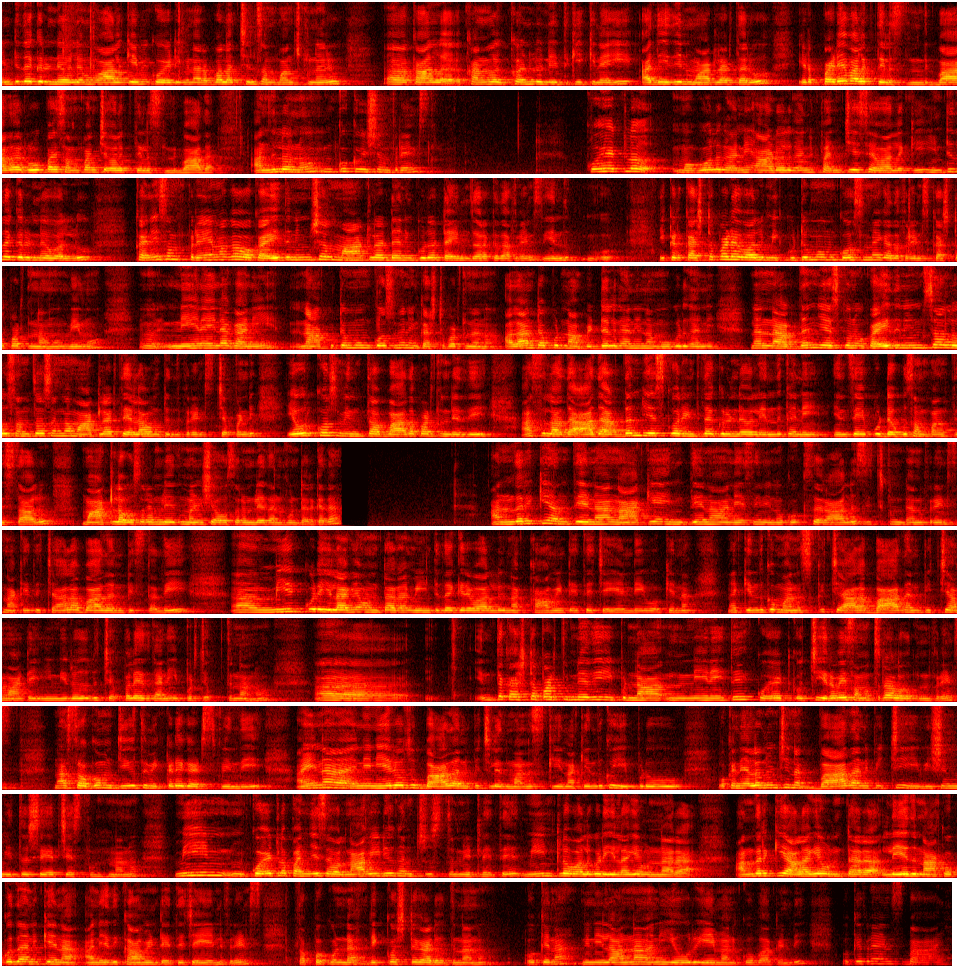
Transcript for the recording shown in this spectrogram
ఇంటి దగ్గర ఉండేవాళ్ళేమో వాళ్ళకేమి కోయటికి నరబ్బా లచ్చలు సంపాదించుకున్నారు. కాళ్ళ కళ్ళ కళ్ళు నెత్తికెక్కినాయి అది ఇది అని మాట్లాడతారు. ఇక్కడ పడే వాళ్ళకి తెలుస్తుంది. బాధ రూపాయి సంపాదించే వాళ్ళకి తెలుస్తుంది బాధ. అందులోనూ ఇంకొక విషయం ఫ్రెండ్స్. కోయట్లో మగోళ్ళు కానీ ఆడోళ్ళు కానీ పనిచేసే వాళ్ళకి ఇంటి దగ్గర ఉండే వాళ్ళు కనీసం ప్రేమగా ఒక ఐదు నిమిషాలు మాట్లాడడానికి కూడా టైం దొరకదా ఫ్రెండ్స్? ఎందుకు? ఇక్కడ కష్టపడే వాళ్ళు మీ కుటుంబం కోసమే కదా ఫ్రెండ్స్ కష్టపడుతున్నాము మేము. నేనైనా కానీ నా కుటుంబం కోసమే నేను కష్టపడుతున్నాను. అలాంటప్పుడు నా బిడ్డలు కానీ నా మొగుడు కానీ నన్ను అర్థం చేసుకుని ఒక ఐదు నిమిషాలు సంతోషంగా మాట్లాడితే ఎలా ఉంటుంది ఫ్రెండ్స్ చెప్పండి? ఎవరి కోసం ఇంత బాధపడుతుండేది? అసలు అది అది అర్థం చేసుకోరు ఇంటి దగ్గర ఉండేవాళ్ళు ఎందుకని? ఎంతసేపు డబ్బు సంపాదిస్తారు మాటలు అవసరం లేదు మనిషి అవసరం లేదు అనుకుంటారు కదా. అందరికీ అంతేనా నాకే ఇంతేనా అనేసి నేను ఒక్కొక్కసారి ఆలోచించుకుంటాను ఫ్రెండ్స్. నాకైతే చాలా బాధ అనిపిస్తుంది. మీరు మీకు కూడా ఇలాగే ఉంటారా? మీ ఇంటి దగ్గర వాళ్ళు నాకు కామెంట్ అయితే చేయండి ఓకేనా? నాకు ఎందుకో మనసుకు చాలా బాధ అనిపించి ఆ మాట ఇన్ని రోజులు చెప్పలేదు కానీ ఇప్పుడు చెప్తున్నాను. ఇంత కష్టపడుతుండేది ఇప్పుడు నా నేనైతే కోయట్కి వచ్చి ఇరవై సంవత్సరాలు అవుతుంది ఫ్రెండ్స్. నా సగం జీవితం ఇక్కడే గడిచిపోయింది. అయినా నేను ఏ రోజు బాధ అనిపించలేదు మనసుకి. నాకెందుకు ఇప్పుడు ఒక నెల నుంచి నాకు బాధ అనిపించి ఈ విషయం మీతో షేర్ చేసుకుంటున్నాను. మీ కోయట్లో పనిచేసే వాళ్ళు నా వీడియో కానీ చూస్తున్నట్లయితే మీ ఇంట్లో వాళ్ళు కూడా ఇలాగే ఉన్నారా? అందరికీ అలాగే ఉంటారా? లేదు నాకు ఒక్కదానికేనా? అనేది కామెంట్ అయితే చేయండి ఫ్రెండ్స్. తప్పకుండా రిక్వెస్ట్గా అడుగుతున్నాను. ఓకేనా? నేను ఇలా అన్నానని ఎవరు ఏమనుకోబాకండి. Okay friends bye.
